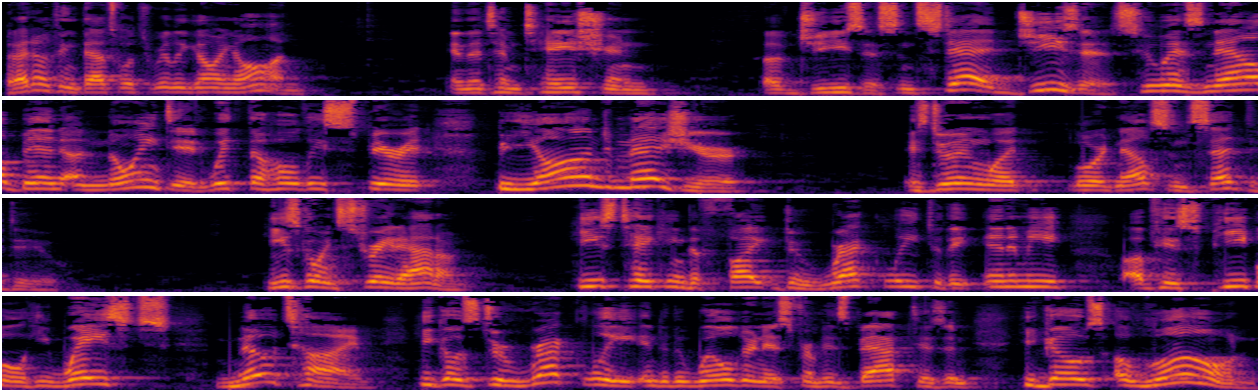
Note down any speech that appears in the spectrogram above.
But I don't think that's what's really going on in the temptation of Jesus. Instead, Jesus, who has now been anointed with the Holy Spirit beyond measure, is doing what Lord Nelson said to do. He's going straight at him. He's taking the fight directly to the enemy of his people. He wastes no time. He goes directly into the wilderness from his baptism. He goes alone.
